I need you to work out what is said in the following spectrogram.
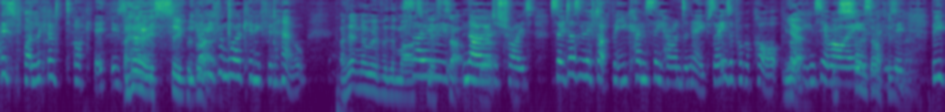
this one, look how dark it is. I know it's super you can't even work anything out. I don't know whether the mask so lifts up. no, I just tried. So it doesn't lift up, but you can see her underneath. So it is a proper pop. Like, Yeah. you can see her It's eyes so dark, and everything. But you,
